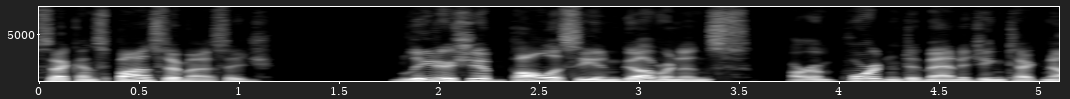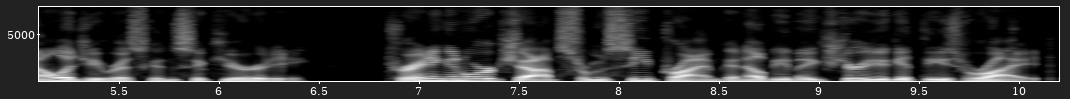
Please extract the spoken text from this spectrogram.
second sponsor message. Leadership, policy, and governance are important to managing technology risk and security. Training and workshops from Cprime can help you make sure you get these right.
